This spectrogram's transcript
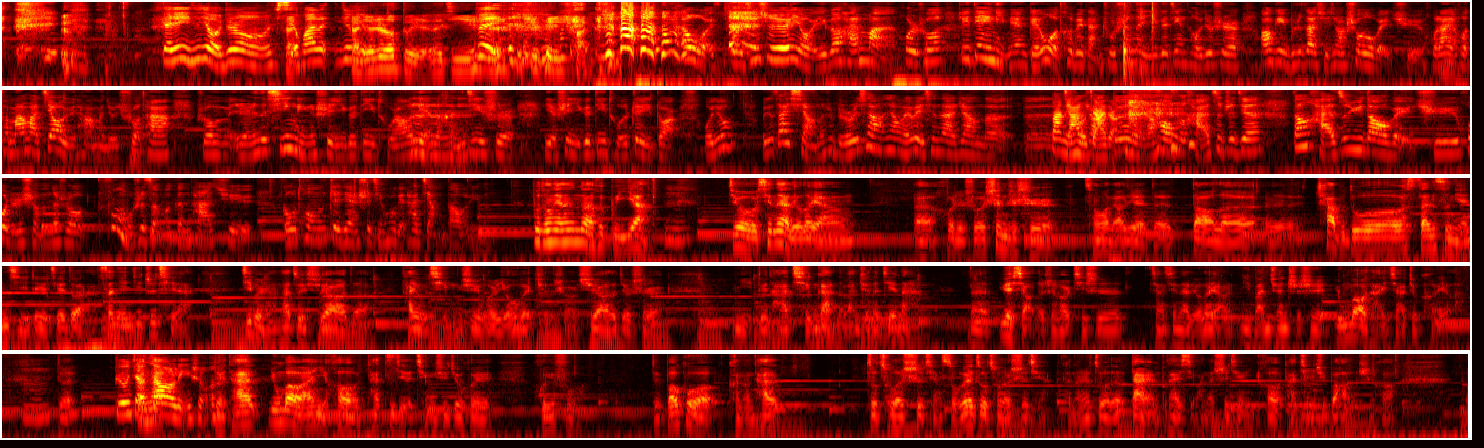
感觉已经有这种喜欢的，就感觉有这种怼人的基因是对。是可以传承。哎，我我其实有一个还蛮，或者说这个电影里面给我特别感触深的一个镜头，就是 Augie 不是在学校受了委屈，回来以后他妈妈教育他嘛，就说他说每人的心灵是一个地图，然后脸的痕迹是也是一个地图的这一段儿，我就我就在想的是，比如像像伟伟现在这样的呃80后家长对，然后和 孩子之间，当孩子遇到委屈或者是什么的时候，父母是怎么跟他去沟通这件事情，会给他讲道理的？不同年龄段会不一样。嗯就现在刘乐阳，呃，或者说甚至是从我了解的，到了呃差不多三四年级这个阶段，三年级之前，基本上他最需要的，他有情绪或者有委屈的时候，需要的就是你对他情感的完全的接纳。那越小的时候，其实像现在刘乐阳，你完全只是拥抱他一下就可以了。嗯，对，不用讲道理是吗？对他拥抱完以后，他自己的情绪就会恢复。对，包括可能他做错了事情，所谓做错了事情，可能是做的大人不太喜欢的事情，以后他情绪不好的时候，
